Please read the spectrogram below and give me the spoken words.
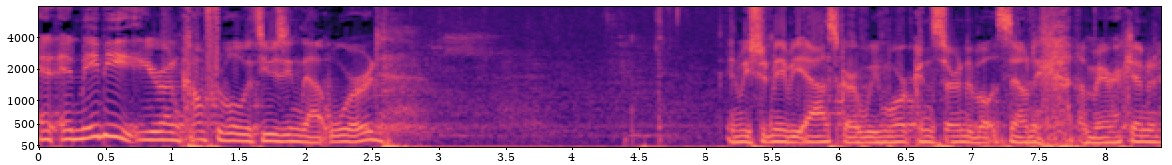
and maybe you're uncomfortable with using that word. And we should maybe ask are we more concerned about sounding American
